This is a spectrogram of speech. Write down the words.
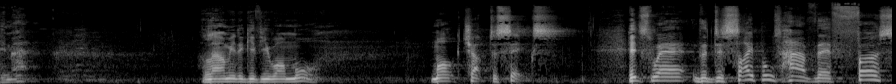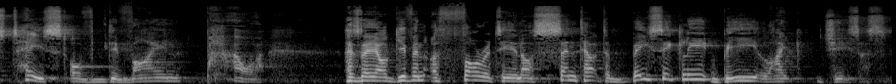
Amen. Allow me to give you one more. Mark chapter 6. It's where the disciples have their first taste of divine power as they are given authority and are sent out to basically be like Jesus,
